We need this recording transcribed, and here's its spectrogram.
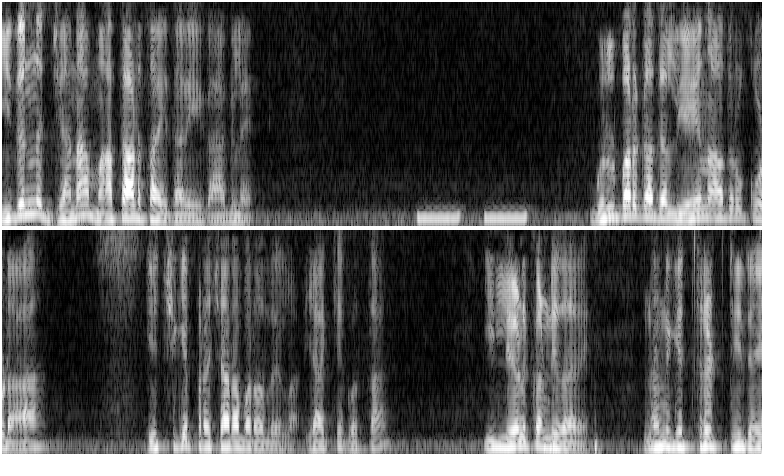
ಇದನ್ನು ಜನ ಮಾತಾಡ್ತಾ ಇದ್ದಾರೆ ಈಗಾಗಲೇ. ಗುಲ್ಬರ್ಗಾದಲ್ಲಿ ಏನಾದರೂ ಕೂಡ ಹೆಚ್ಚಿಗೆ ಪ್ರಚಾರ ಬರೋದಿಲ್ಲ. ಯಾಕೆ ಗೊತ್ತಾ? ಇಲ್ಲಿ ಹೇಳ್ಕೊಂಡಿದ್ದಾರೆ, ನನಗೆ ಥ್ರೆಟ್ ಇದೆ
